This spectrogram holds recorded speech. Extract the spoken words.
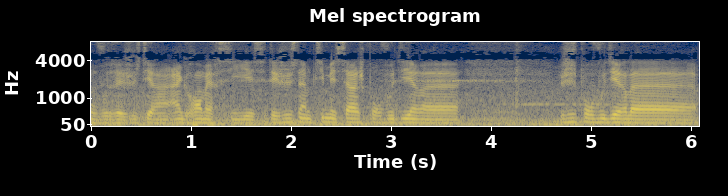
on voudrait juste dire un, un grand merci. Et c'était juste un petit message pour vous dire, juste pour vous dire la,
